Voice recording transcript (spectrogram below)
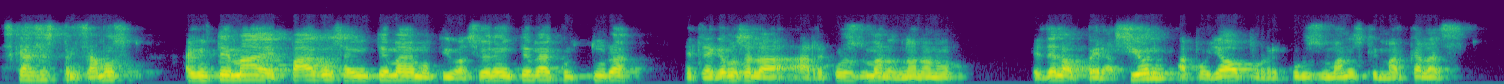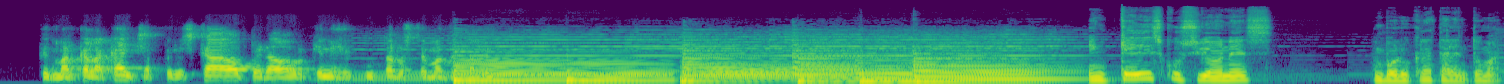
Es que a veces pensamos, hay un tema de pagos, hay un tema de motivación, hay un tema de cultura, entreguemos a, a recursos humanos. No, no, no. Es de la operación apoyado por recursos humanos que marca, las, que marca la cancha, pero es cada operador quien ejecuta los temas de talento. ¿En qué discusiones involucra talento humano?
